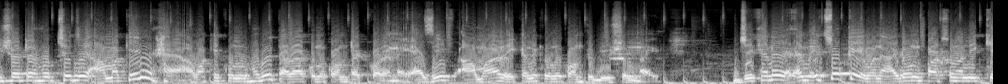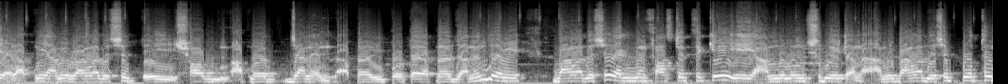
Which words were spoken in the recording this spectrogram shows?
বিষয়টা হচ্ছে যে আমাকে হ্যাঁ আমাকে কোনোভাবে তারা কোনো কন্ট্যাক্ট করে নাই অ্যাজ ইফ আমার এখানে কোনো কন্ট্রিবিউশন নাই। যেখানে ইটস ওকে মানে আই ডোন্ট পার্সোনালি কেয়ার আপনি, আমি বাংলাদেশের এই সব, আপনারা জানেন, আপনার রিপোর্টার আপনারা জানেন যে আমি বাংলাদেশের একদম ফার্স্টের থেকে এই আন্দোলন শুধু এটা না, আমি বাংলাদেশের প্রথম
